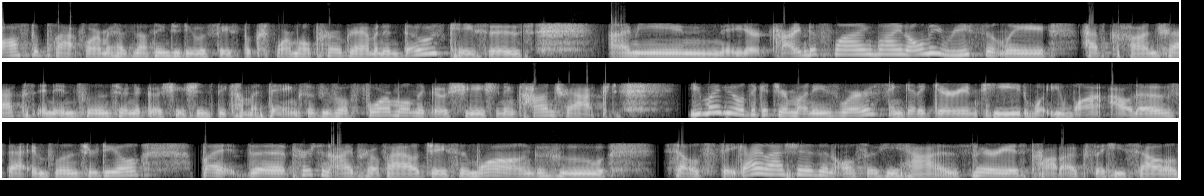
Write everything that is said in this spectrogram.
off the platform. It has nothing to do with Facebook's formal program. And in those cases, I mean, you're kind of flying blind. Only recently have contracts and influencer negotiations become a thing. So if you have a formal negotiation and contract, you might be able to get your money's worth and get a guaranteed what you want out of that influencer deal. But the person I profiled, Jason Wong, who sells fake eyelashes and also he has various products that he sells,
